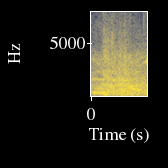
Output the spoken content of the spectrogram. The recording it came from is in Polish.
Good.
